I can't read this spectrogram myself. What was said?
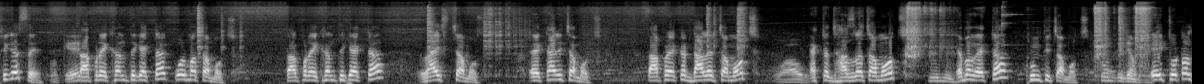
ঠিক আছে. তারপরে এখান থেকে একটা কোরমা চামচ। তারপরে এখান থেকে একটা রাইস চামচ কারি চামচ। তারপরে একটা ডালের চামচ একটা ঝাঁঝরা চামচ এবং একটা খুন্তি চামচ। কোনটি যেমন এই টোটাল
